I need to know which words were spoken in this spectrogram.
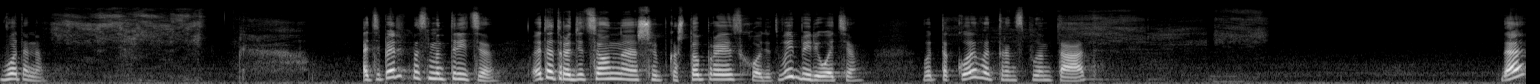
Вот она. А теперь посмотрите, это традиционная ошибка. Что происходит? Вы берете вот такой вот трансплантат, да?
